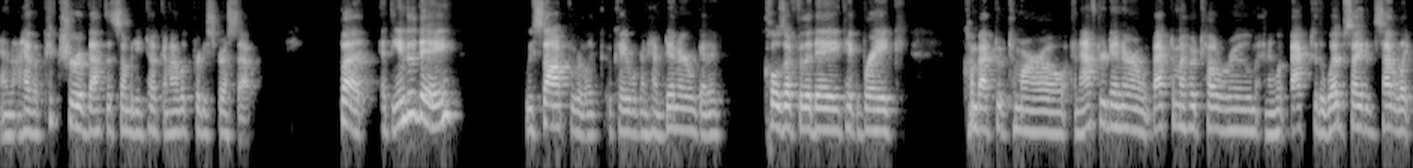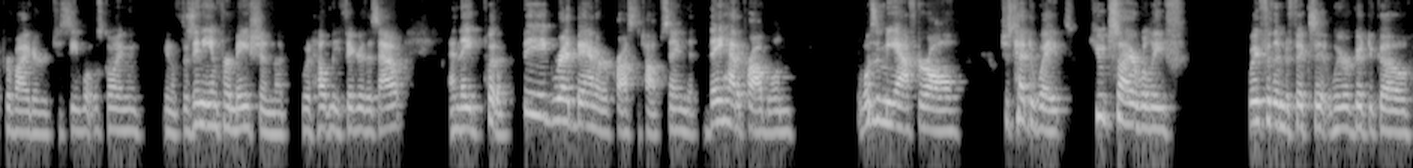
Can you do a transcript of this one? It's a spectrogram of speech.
And i have a picture of that that somebody took and i look pretty stressed out. But at the end of the day we stopped. We were like okay we're going to have dinner. We got to close up for the day take a break come back to it tomorrow. And after dinner i went back to my hotel room and i went back to the website of the satellite provider to see what was going you know if there's any information that would help me figure this out and they put a big red banner across the top saying that they had a problem. It wasn't me after all. Just had to wait. Huge sigh of relief. Wait for them to fix it. We were good to go.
